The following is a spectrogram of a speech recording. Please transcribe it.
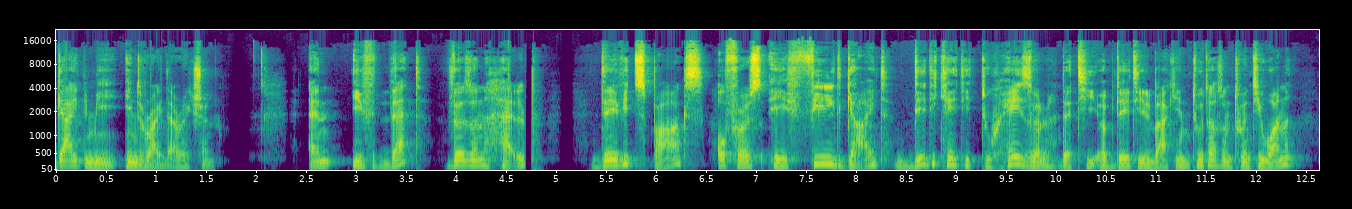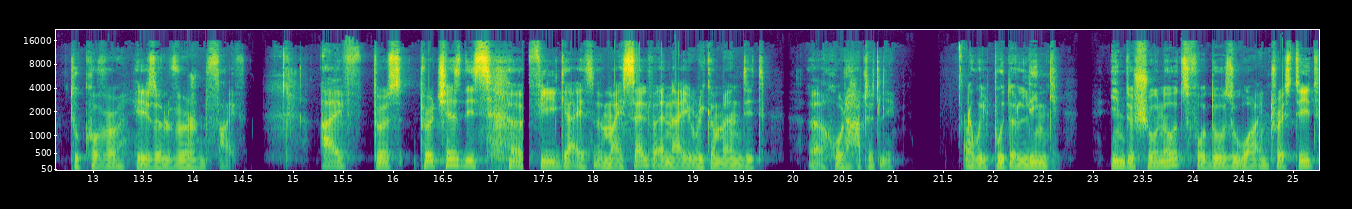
guide me in the right direction. And if that doesn't help, David Sparks offers a field guide dedicated to Hazel that he updated back in 2021 to cover Hazel version 5. I've purchased this uh, field guide myself and I recommend it uh, wholeheartedly. I will put a link in the show notes for those who are interested,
